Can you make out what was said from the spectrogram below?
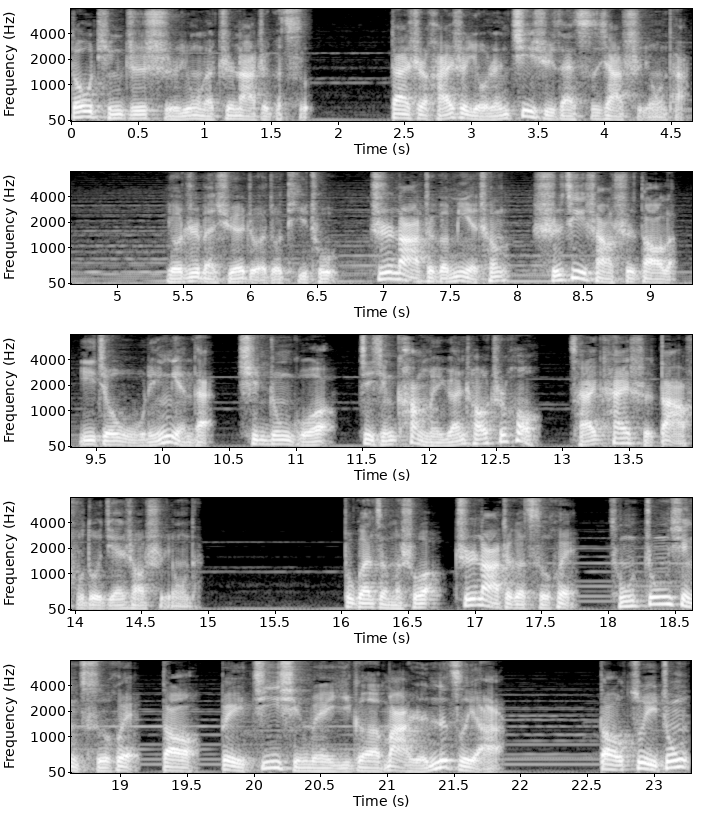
都停止使用了“支那”这个词，但是还是有人继续在私下使用它。有日本学者就提出，“支那”这个蔑称实际上是到了1950年代新中国进行抗美援朝之后才开始大幅度减少使用的。不管怎么说，“支那”这个词汇从中性词汇到被畸形为一个骂人的字眼儿，到最终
